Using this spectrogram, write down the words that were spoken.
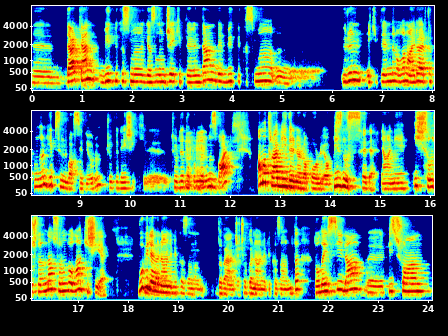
e, derken büyük bir kısmı yazılımcı ekiplerinden ve büyük bir kısmı e, ürün ekiplerinden olan ayrı ayrı takımların hepsini bahsediyorum. Çünkü değişik e, türde takımlarımız var. Ama tribe liderine raporluyor. Business head'e yani iş sonuçlarından sorumlu olan kişiye. Bu bile önemli bir kazanımdı bence. Çok önemli bir kazanımdı. Dolayısıyla e, biz şu an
